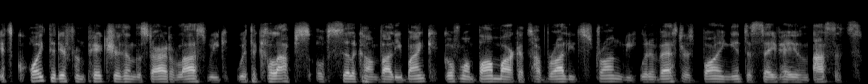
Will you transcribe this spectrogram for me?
it's quite the different picture than the start of last week with the collapse of Silicon Valley Bank. Government bond markets have rallied strongly with investors buying into safe haven assets.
